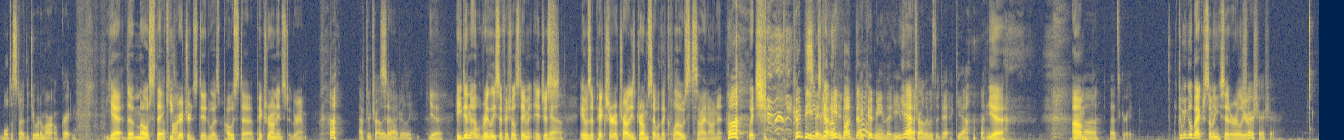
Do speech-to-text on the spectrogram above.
we'll just start the tour tomorrow. Great. yeah, the most that That's Keith fine. Richards did was post a picture on Instagram. After Charlie So- died, really? Yeah. He didn't uh, release official statement. It just Yeah. it was a picture of Charlie's drum set with a closed sign on it, Huh. which Could be that he hated him. fucked It could mean that he Yeah. thought Charlie was a dick. Yeah. yeah. Um, uh, that's great. can we go back to something you said earlier? Sure, sure, sure.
